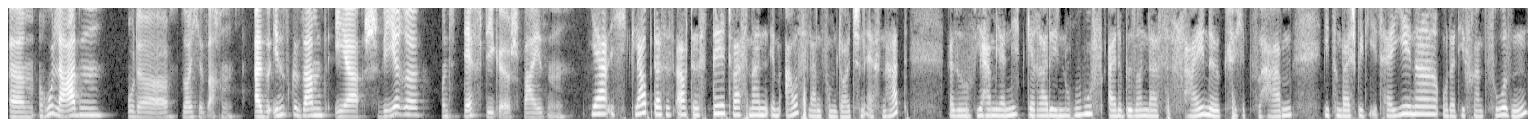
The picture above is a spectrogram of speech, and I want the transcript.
Ähm, Rouladen oder solche Sachen. Also insgesamt eher schwere und deftige Speisen. Ja, ich glaube, das ist auch das Bild, was man im Ausland vom deutschen Essen hat. Also wir haben ja nicht gerade den Ruf, eine besonders feine Küche zu haben, wie zum Beispiel die Italiener oder die Franzosen.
